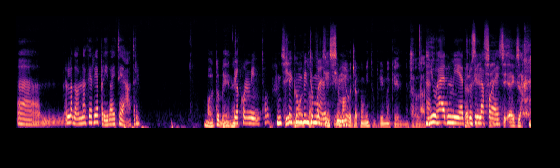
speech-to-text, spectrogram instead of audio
ehm, la donna che riapriva i teatri. Molto bene. Vi ho convinto? Ci hai convinto molto. moltissimo. Io ero già convinto prima che ne parlassi. You had me at Drusilla sì, Foe. sì, esatto.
